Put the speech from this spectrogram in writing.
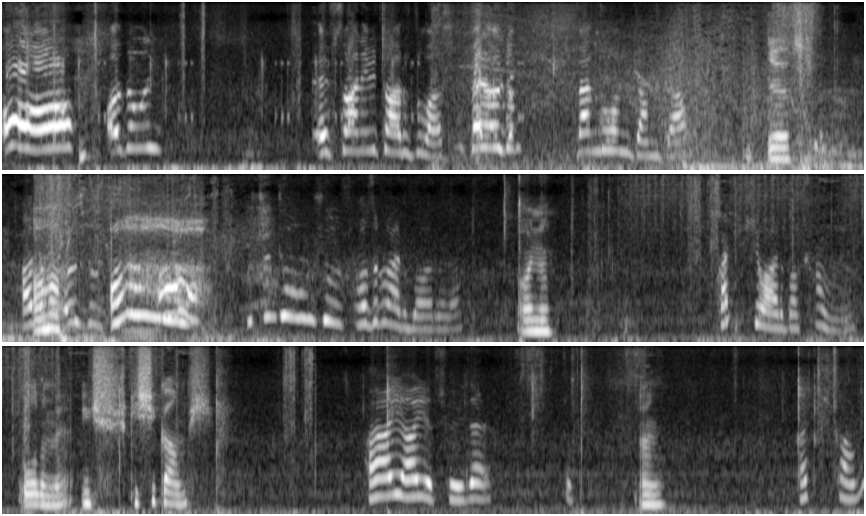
Aa adamın efsanevi taarruzu var. Ben öldüm. Ben doğmayacağım bir daha. evet. Adam Aha. öldüm. Aa! Üçüncü olmuşuz. Hazır ver bu arada. Aynen. Kaç kişi var baksana. ya. Oğlum ya 3 kişi kalmış. Hayır hayır şeyde. Aynen. Kaç kişi kalmış?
